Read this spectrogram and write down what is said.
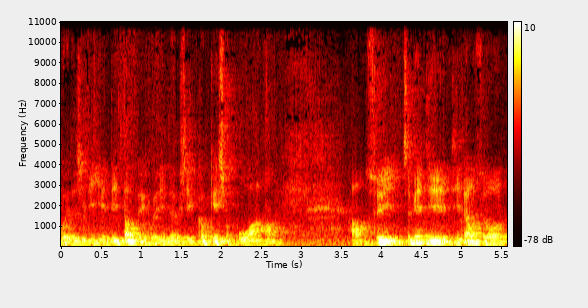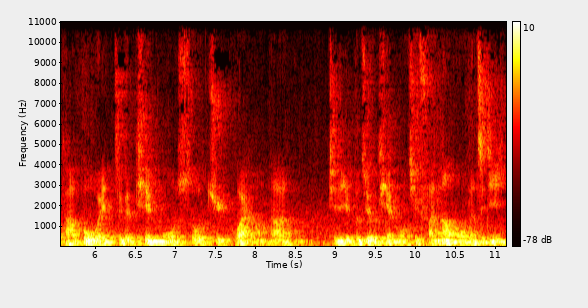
鬼的是你，你动的鬼的是够继续活啊哈。好，所以这边其实也提到说，他不为这个天魔所举坏哈。那其实也不只有天魔，其实烦恼，我们自己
